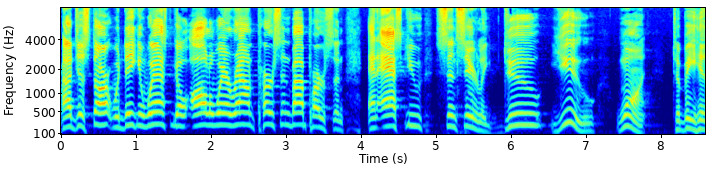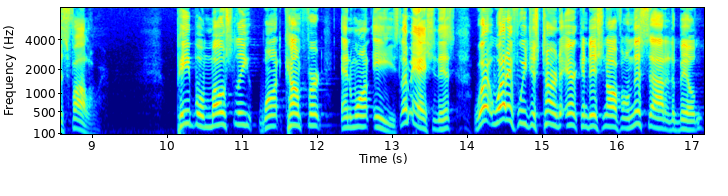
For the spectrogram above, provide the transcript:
I just start with Deacon West, go all the way around person by person, and ask you sincerely do you want to be his follower? People mostly want comfort and want ease. Let me ask you this what, what if we just turned the air conditioning off on this side of the building?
